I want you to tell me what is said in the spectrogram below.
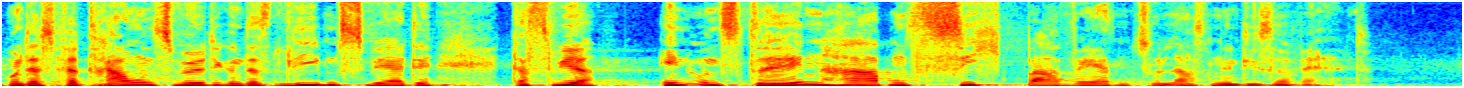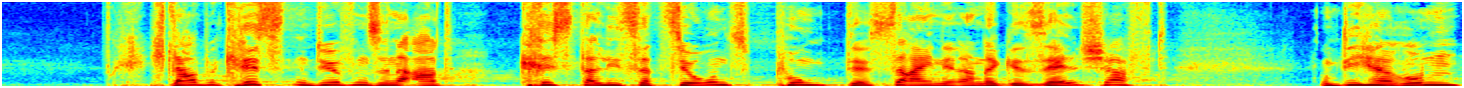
und das Vertrauenswürdige und das Liebenswerte, das wir in uns drin haben, sichtbar werden zu lassen in dieser Welt. Ich glaube, Christen dürfen so eine Art Kristallisationspunkte sein in einer Gesellschaft, um die herum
